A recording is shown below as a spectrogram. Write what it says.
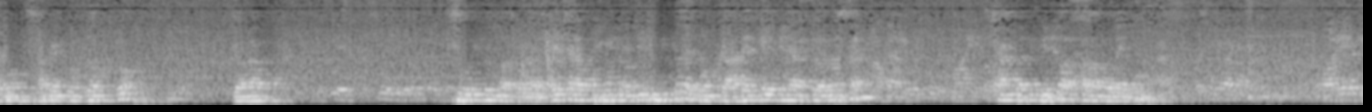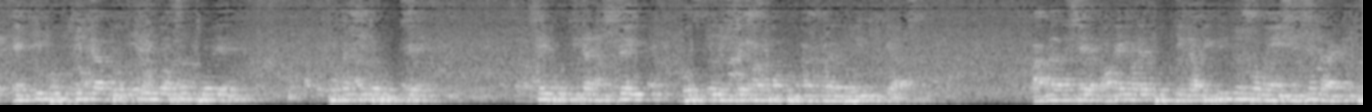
এবং সাবেক অধ্যক্ষ জনাব শহীদুল্লাহ এছাড়া বিভিন্ন অতিথিবৃন্দ এবং যাদেরকে নিয়ে আজকে অনুষ্ঠান সাংবাদিকবৃন্দ, আসসালাম আলাইকুম। একটি পত্রিকা প্রত্যেক বছর ধরে প্রকাশিত হচ্ছে সেই পত্রিকা নিশ্চয়ই বস্তুনিষ্ঠ সংবাদ প্রকাশ করে টিকে আছে বাংলাদেশে অনেক অনেক পত্রিকা বিভিন্ন সময়ে এসেছে, তারা কিন্তু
